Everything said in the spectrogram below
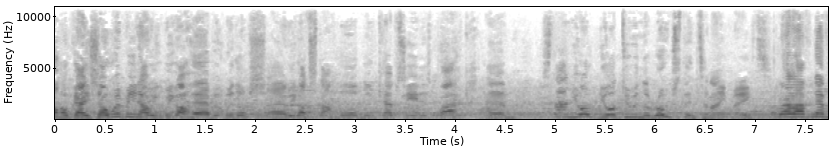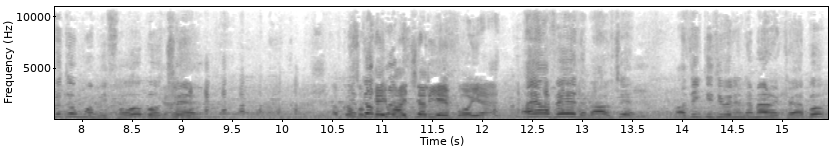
on. Okay, so we've been out. We, we got Herbert with us. Uh, we got Stan Boardman, Kev Seeders back. Um, Stan, you're, you're doing the roasting tonight, mate. Well, I've never done one before, but Okay. uh, I've got some got KY plenty- jelly here for you. I have heard about it. I think they do it in America, but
